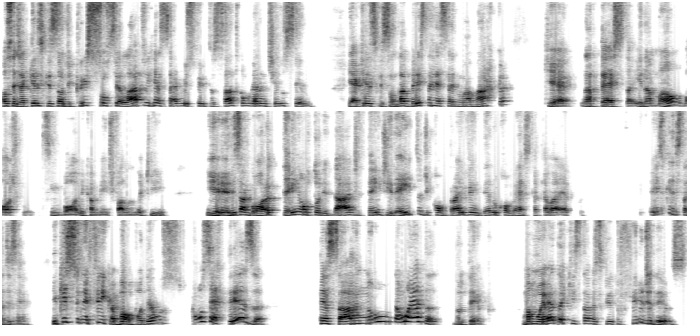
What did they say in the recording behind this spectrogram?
Ou seja, aqueles que são de Cristo são selados e recebem o Espírito Santo como garantia do selo. E aqueles que são da besta recebem uma marca, que é na testa e na mão, lógico, simbolicamente falando aqui. E eles agora têm autoridade, têm direito de comprar e vender no comércio daquela época. É isso que ele está dizendo. E o que significa? Bom, podemos com certeza pensar no, na moeda do tempo. Uma moeda que estava escrito Filho de Deus,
